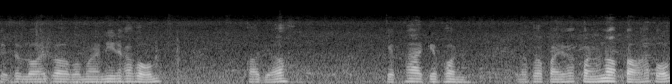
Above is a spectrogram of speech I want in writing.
เสร็จเรียบร้อยก็ประมาณนี้นะครับผม ก็เดี๋ยว เก็บผ้าเก็บผ่อนแล้วก็ไปพักผ่อนข้างนอกต่อครับผม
